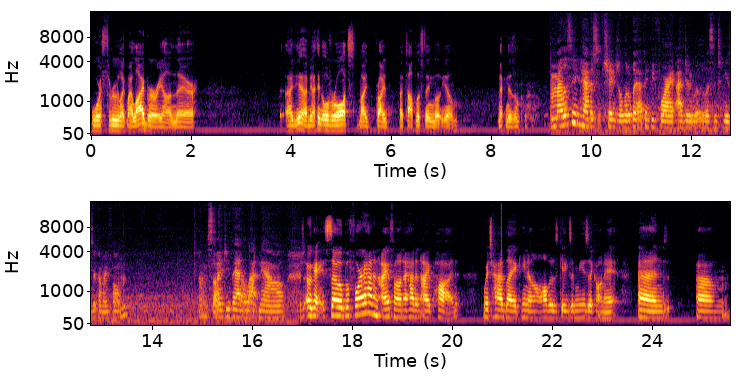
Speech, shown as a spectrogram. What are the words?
or through like my library on there. I, yeah, I mean, I think overall it's my probably my top listening, you know, mechanism. My listening habits have changed a little bit. I think before I, I didn't really listen to music on my phone. Um, so I do that a lot now. Okay, so before I had an iPhone, I had an iPod, which had like you know all those gigs of music on it, and um,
